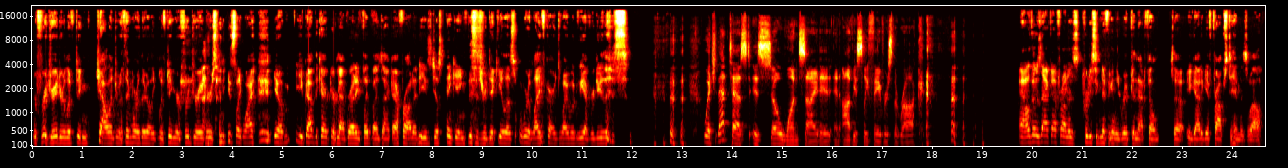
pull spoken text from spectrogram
refrigerator lifting challenge with him where they're like lifting refrigerators. and he's like, why? You know, you've got the character of Matt Brody played by Zac Efron, and he's just thinking, this is ridiculous. We're lifeguards. Why would we ever do this? Which that test is so one sided and obviously favors The Rock. Although Zac Efron is pretty significantly ripped in that film, so you got to give props to him as well.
